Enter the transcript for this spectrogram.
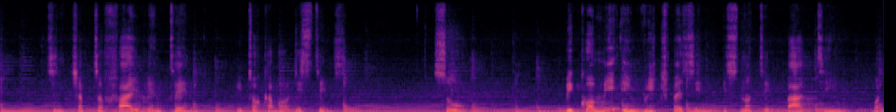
in chapter 5 and 10, he talk about these things. So becoming a rich person is not a bad thing, but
